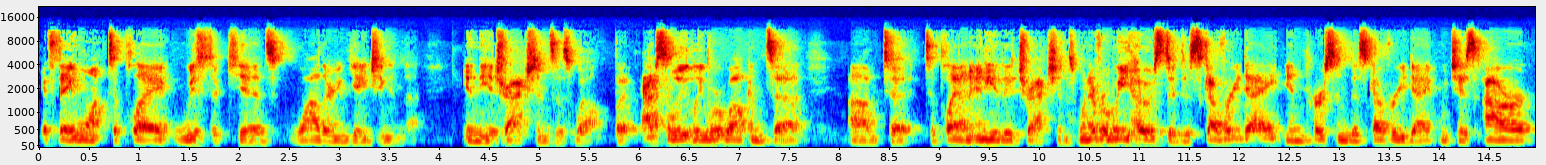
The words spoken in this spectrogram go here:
if they want to play with their kids while they're engaging in the in the attractions as well. But absolutely, we're welcome to um, to to play on any of the attractions. Whenever we host a Discovery Day, in person Discovery Day, which is our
